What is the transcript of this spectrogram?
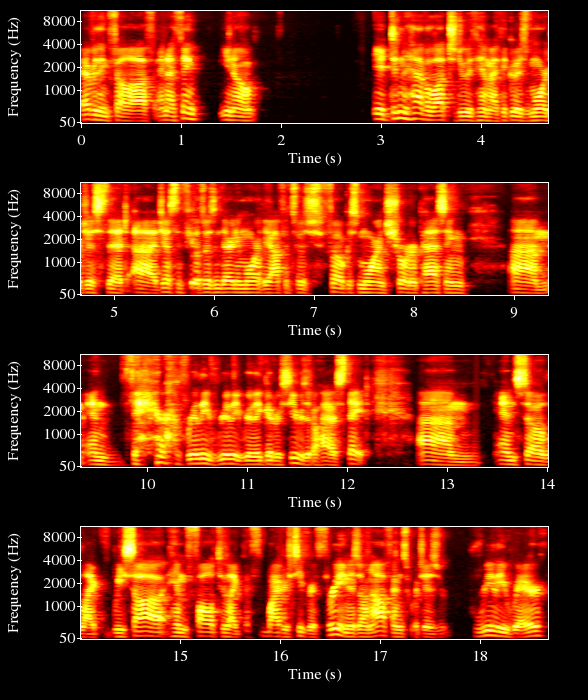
everything fell off. And I think you know it didn't have a lot to do with him. I think it was more just that uh, Justin Fields wasn't there anymore. The offense was focused more on shorter passing. Um, and they're really, really, really good receivers at Ohio State. Um, and so, like, we saw him fall to like the wide receiver three in his own offense, which is really rare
